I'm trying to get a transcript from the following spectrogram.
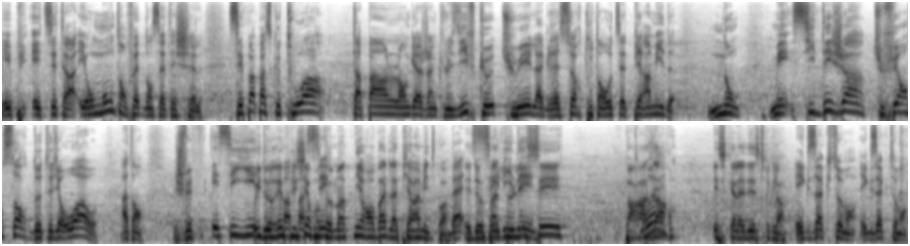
et puis etc. Et on monte en fait dans cette échelle. C'est pas parce que toi t'as pas un langage inclusif que tu es l'agresseur tout en haut de cette pyramide. Non. Mais si déjà tu fais en sorte de te dire waouh, attends, je vais essayer Oui, de réfléchir pour passer- te maintenir en bas de la pyramide, quoi. Bah, et de pas te laisser par Ouais. hasard escalader ce truc-là. Exactement, exactement.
